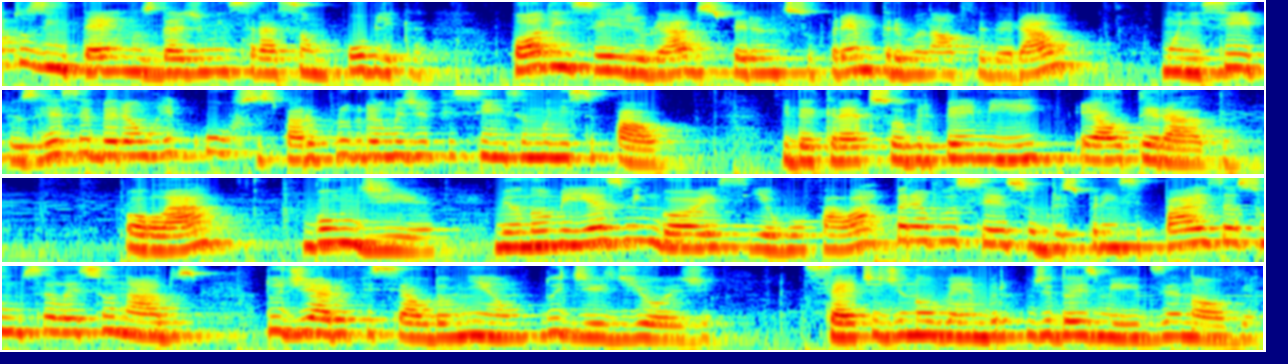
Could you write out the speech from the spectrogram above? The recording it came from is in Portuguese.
atos internos da administração pública podem ser julgados perante o Supremo Tribunal Federal? Municípios receberão recursos para o Programa de Eficiência Municipal e decreto sobre PMI é alterado. Olá, bom dia. Meu nome é Yasmin Góes e eu vou falar para você sobre os principais assuntos selecionados do Diário Oficial da União do dia de hoje, 7 de novembro de 2019.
